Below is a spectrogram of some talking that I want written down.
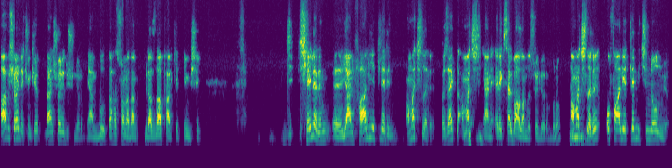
Abi şöyle çünkü ben şöyle düşünüyorum. Yani bu daha sonradan biraz daha fark ettiğim bir şey. Şeylerin e, yani faaliyetlerin amaçları özellikle amaç yani ereksel bağlamda söylüyorum bunu. Amaçları o faaliyetlerin içinde olmuyor.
